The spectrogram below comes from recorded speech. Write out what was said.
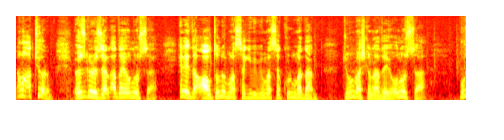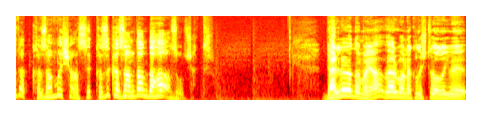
Ama atıyorum Özgür Özel aday olursa hele de altılı masa gibi bir masa kurmadan Cumhurbaşkanı adayı olursa burada kazanma şansı kazı kazandan daha az olacaktır. Derler adama ya ver bana Kılıçdaroğlu gibi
